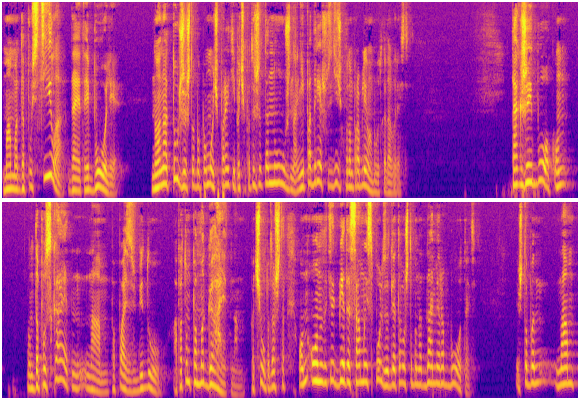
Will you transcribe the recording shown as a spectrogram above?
мама допустила до этой боли, но она тут же, чтобы помочь пройти. Почему? Потому что это нужно. Не подрежь уздечку, потом проблемы будут, когда вырастет. Так же и Бог. Он, он допускает нам попасть в беду, а потом помогает нам. Почему? Потому что Он, он эти беды сам использует для того, чтобы над нами работать. И чтобы нам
